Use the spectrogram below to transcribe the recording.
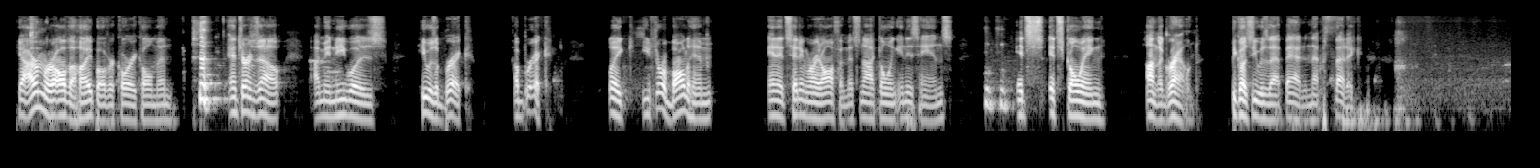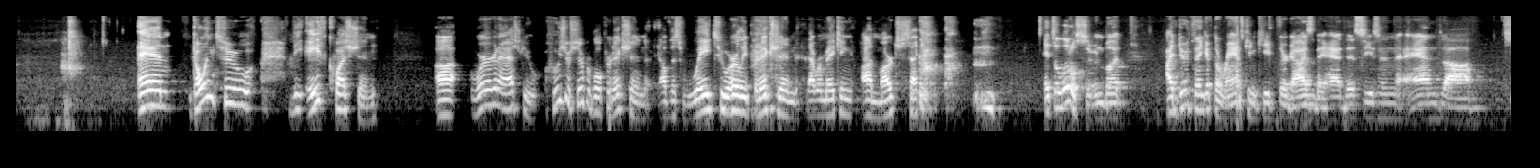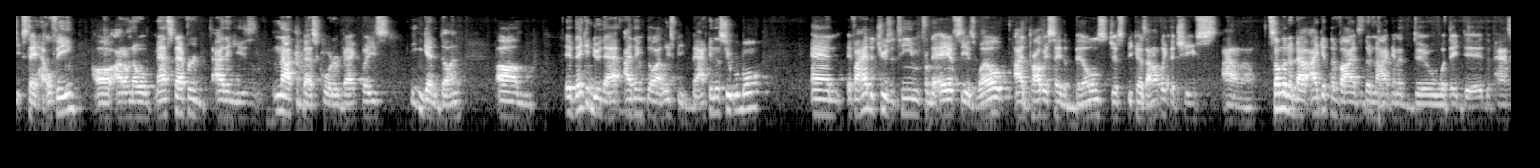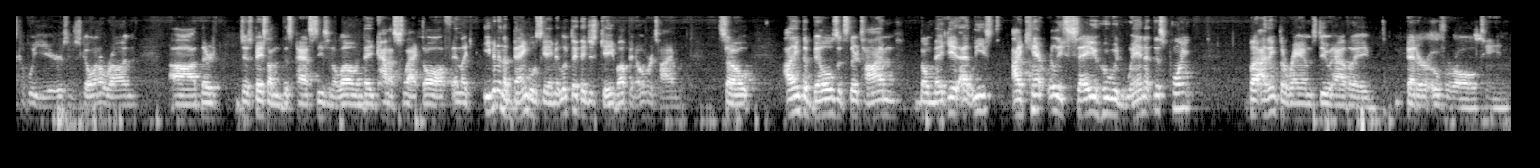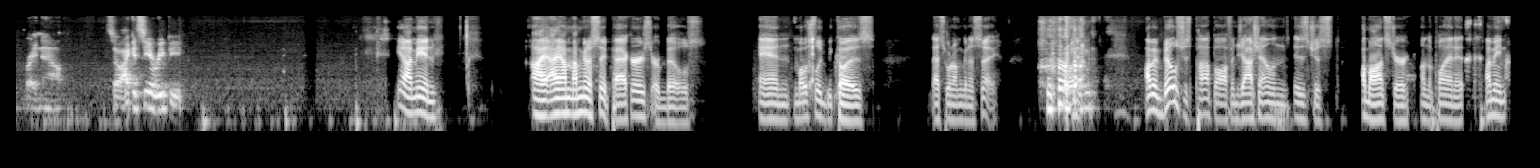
Yeah, I remember all the hype over Corey Coleman. and turns out, I mean, he was he was a brick, a brick. Like you throw a ball to him, and it's hitting right off him. It's not going in his hands. it's it's going on the ground because he was that bad and that pathetic. And going to the eighth question, uh, we're going to ask you who's your Super Bowl prediction of this way too early prediction that we're making on March 2nd? it's a little soon, but I do think if the Rams can keep their guys that they had this season and uh, keep stay healthy, uh, I don't know. Matt Stafford, I think he's not the best quarterback, but he's he can get it done. Um, if they can do that, I think they'll at least be back in the Super Bowl. And if I had to choose a team from the AFC as well, I'd probably say the Bills, just because I don't think the Chiefs. I don't know something about. I get the vibes that they're not going to do what they did the past couple years and just go on a run. Uh, they're just based on this past season alone, they kind of slacked off. And like even in the Bengals game, it looked like they just gave up in overtime. So I think the Bills, it's their time. They'll make it at least. I can't really say who would win at this point but I think the Rams do have a better overall team right now. So I could see a repeat. Yeah, I mean, I, I am I'm, I'm gonna say Packers or Bills, and mostly because that's what I'm gonna say. I mean, Bills just pop off, and Josh Allen is just a monster on the planet. I mean,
